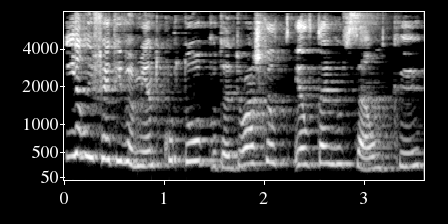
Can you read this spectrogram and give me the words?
e ele efetivamente cortou. Portanto, eu acho que ele, ele tem noção de que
